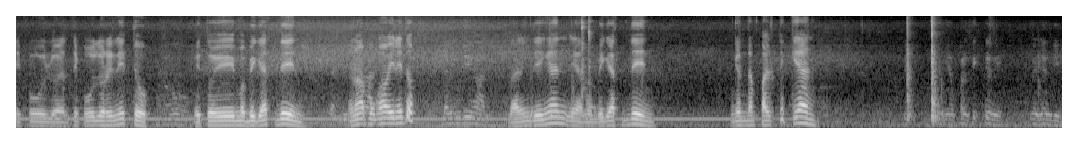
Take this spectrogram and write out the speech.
Antipulo. Antipulo rin ito. Oo. Ito'y mabigat din. Ano nga pong kahoy nito? Galing dingan. Daling dingan, yan, mabigat din. Gandang paltik yan. Yung paltik yan eh. Ganyan din.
